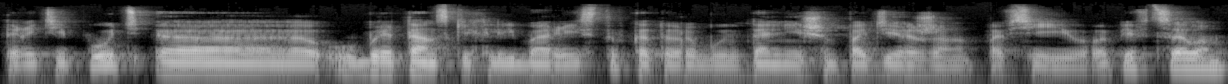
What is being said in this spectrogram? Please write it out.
Третий путь э, у британских лейбористов, который будет в дальнейшем поддержан по всей Европе в целом,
